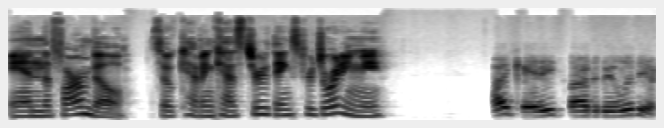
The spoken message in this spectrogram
and the Farm Bill. So, Kevin Kester, thanks for joining me. Hi, Katie. Glad to be with you.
